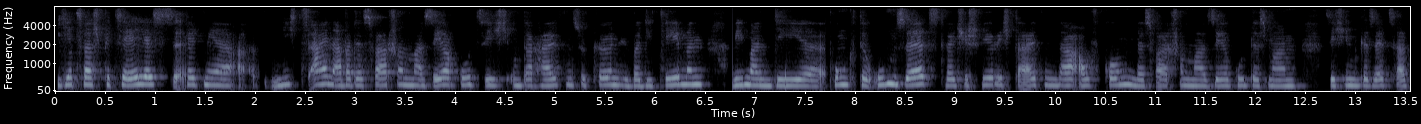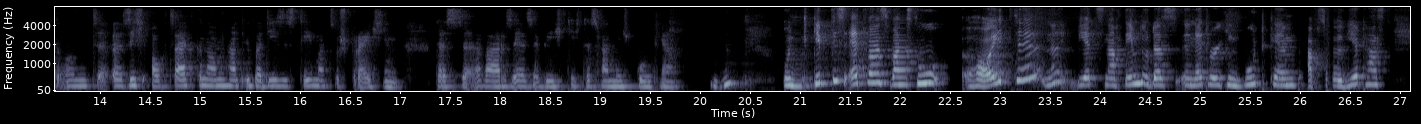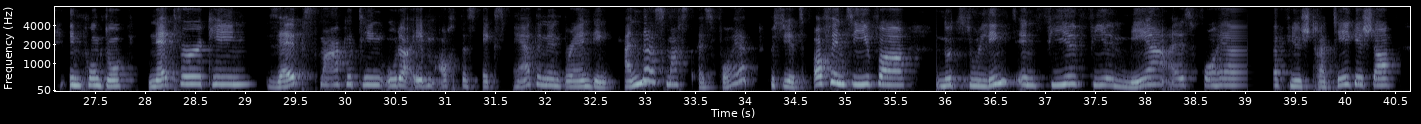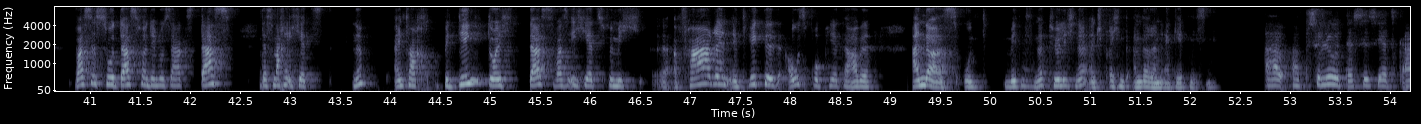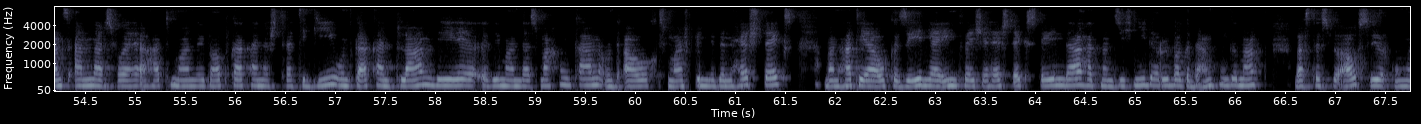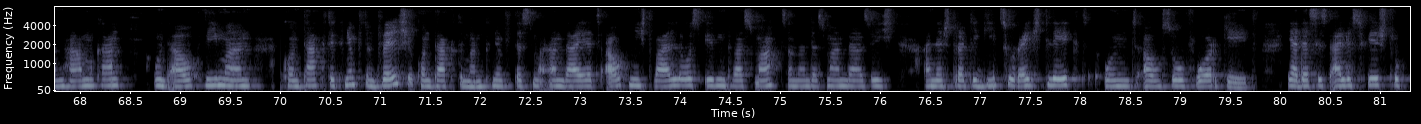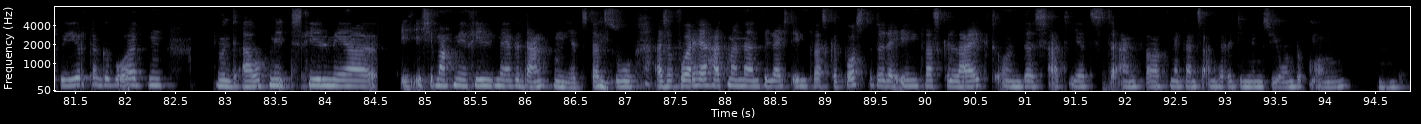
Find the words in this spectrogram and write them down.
Jetzt was Spezielles fällt mir nichts ein, aber das war schon mal sehr gut, sich unterhalten zu können über die Themen, wie man die Punkte umsetzt, welche Schwierigkeiten da aufkommen. Das war schon mal sehr gut, dass man sich hingesetzt hat und äh, sich auch Zeit genommen hat, über dieses Thema zu sprechen. Das äh, war sehr, sehr wichtig. Das fand ich gut, ja. Mhm. Und gibt es etwas, was du heute, ne, jetzt nachdem du das Networking Bootcamp absolviert hast, in puncto Networking, Selbstmarketing oder eben auch das Expertinnen-Branding anders machst als vorher? Bist du jetzt offensiver? Nutzt du LinkedIn viel, viel mehr als vorher, viel strategischer? Was ist so das, von dem du sagst, das, das mache ich jetzt ne, einfach bedingt durch das, was ich jetzt für mich äh, erfahren, entwickelt, ausprobiert habe? anders und mit mhm. natürlich ne, entsprechend anderen Ergebnissen. Absolut, das ist jetzt ganz anders. Vorher hat man überhaupt gar keine Strategie und gar keinen Plan, wie, wie man das machen kann. Und auch zum Beispiel mit den Hashtags. Man hat ja auch gesehen, ja, irgendwelche Hashtags stehen da, hat man sich nie darüber Gedanken gemacht, was das für Auswirkungen haben kann und auch wie man Kontakte knüpft und welche Kontakte man knüpft, dass man da jetzt auch nicht wahllos irgendwas macht, sondern dass man da sich eine Strategie zurechtlegt und auch so vorgeht. Ja, das ist alles viel strukturierter geworden und auch mit viel mehr ich, ich mache mir viel mehr Gedanken jetzt hm. dazu. Also vorher hat man dann vielleicht irgendwas gepostet oder irgendwas geliked und das hat jetzt einfach eine ganz andere Dimension bekommen. Mhm.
